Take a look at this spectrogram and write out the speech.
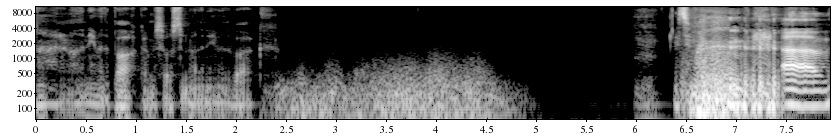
I don't know the name of the book. I'm supposed to know the name of the book. It's um,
